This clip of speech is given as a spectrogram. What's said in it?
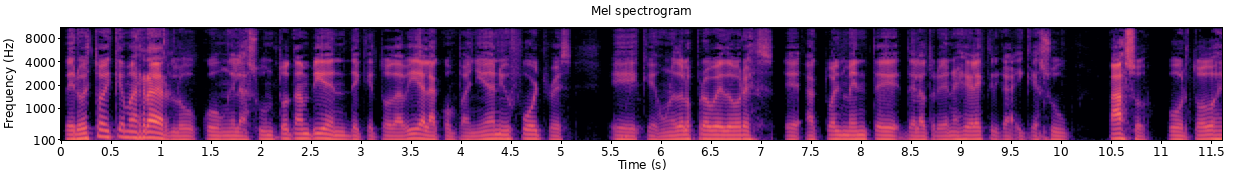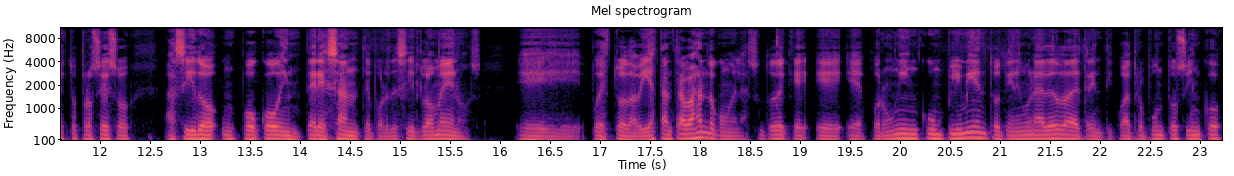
Pero esto hay que amarrarlo con el asunto también de que todavía la compañía New Fortress, eh, que es uno de los proveedores eh, actualmente de la Autoridad de Energía Eléctrica y que su paso por todos estos procesos ha sido un poco interesante, por decirlo menos, eh, pues todavía están trabajando con el asunto de que eh, eh, por un incumplimiento tienen una deuda de 34.5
